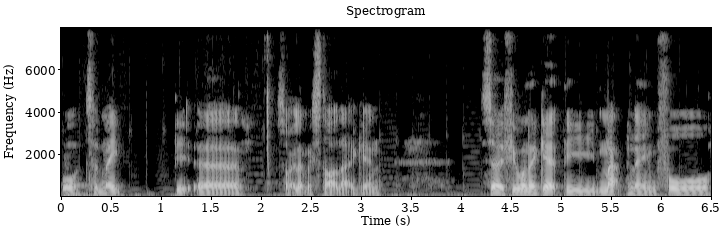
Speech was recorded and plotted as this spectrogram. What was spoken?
or to make the uh, sorry let me start that again so if you want to get the map name for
